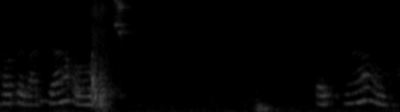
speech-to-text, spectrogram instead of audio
hold it like that or like that or that.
